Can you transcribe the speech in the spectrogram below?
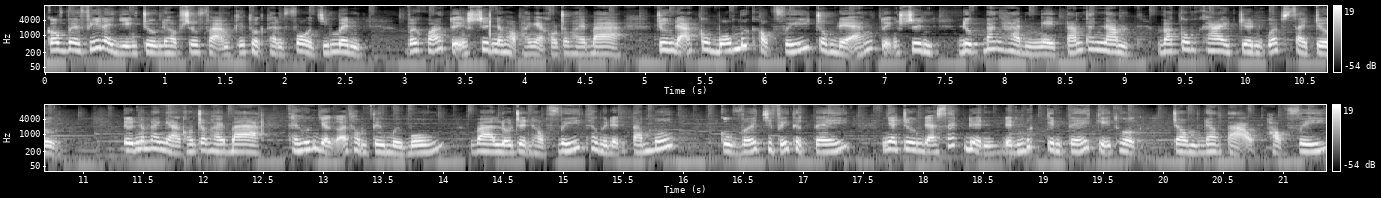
Còn về phía đại diện trường Đại học Sư phạm Kỹ thuật Thành phố Hồ Chí Minh, với khóa tuyển sinh năm học 2023, trường đã công bố mức học phí trong đề án tuyển sinh được ban hành ngày 8 tháng 5 và công khai trên website trường. Từ năm 2023, theo hướng dẫn ở thông tư 14 và lộ trình học phí theo Nghị định 81, cùng với chi phí thực tế, nhà trường đã xác định định mức kinh tế kỹ thuật trong đào tạo học phí.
